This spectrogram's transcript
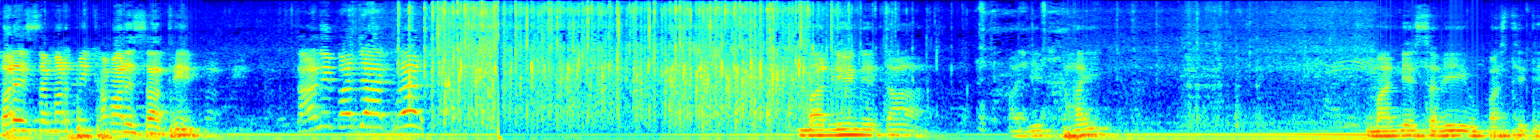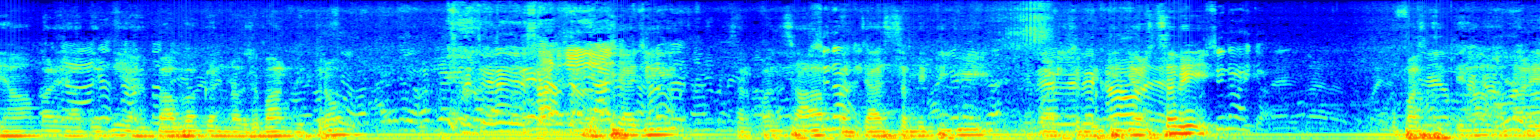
बड़े समर्पित हमारे साथी। ताली बजा माननीय नेता अजीत भाई, माननीय सभी उपस्थित यहाँ हमारे आदरणीय अभिभावक नौजवान मित्रों, मुखिया जी, सरपंच साहब, पंचायत समिति की समिति और सभी उपस्थित यहाँ हमारे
